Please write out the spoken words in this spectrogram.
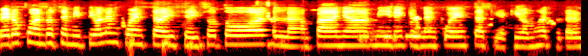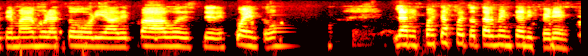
Pero cuando se emitió la encuesta y se hizo toda la campaña, miren que es la encuesta, que aquí vamos a tratar el tema de moratoria, de pago, de, de descuento, la respuesta fue totalmente diferente.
